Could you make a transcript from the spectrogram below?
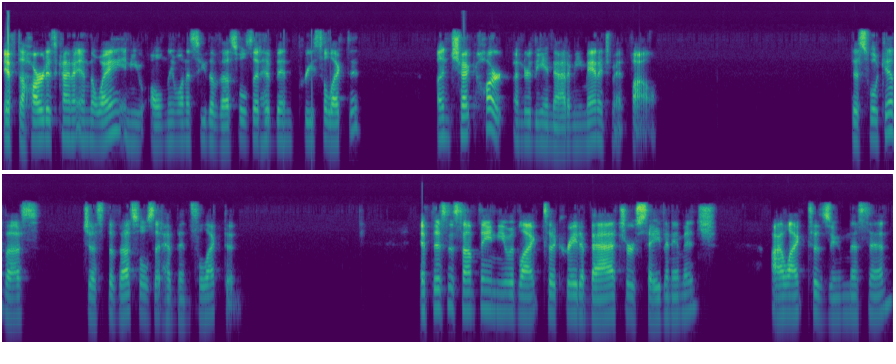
If the heart is kind of in the way and you only want to see the vessels that have been pre-selected, uncheck heart under the anatomy management file. This will give us just the vessels that have been selected. If this is something you would like to create a batch or save an image, I like to zoom this in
